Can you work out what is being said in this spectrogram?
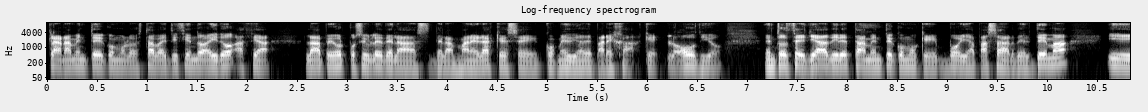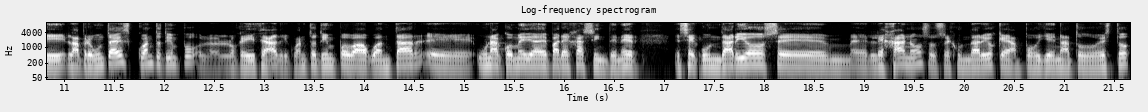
claramente, como lo estabais diciendo, ha ido hacia la peor posible de las, de las maneras que es eh, comedia de pareja, que lo odio. Entonces ya directamente como que voy a pasar del tema y la pregunta es cuánto tiempo, lo que dice Adri, cuánto tiempo va a aguantar eh, una comedia de pareja sin tener secundarios eh, lejanos o secundarios que apoyen a todo esto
